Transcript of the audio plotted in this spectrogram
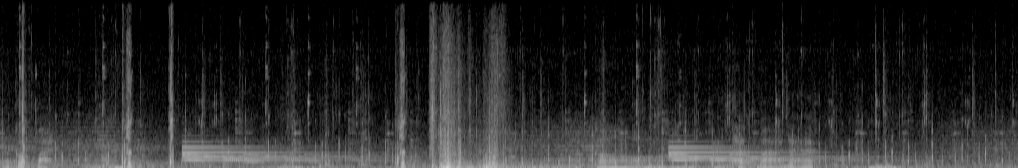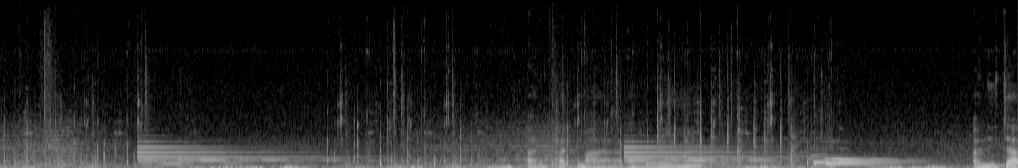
แล้วก็ไปแล้วก็อันถัดมานะฮะอันถัดมาอันนี้ อันนี้จะ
